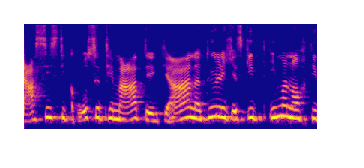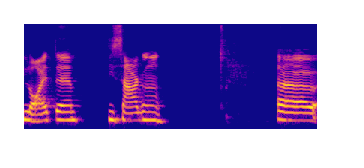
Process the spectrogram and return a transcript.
das ist die große Thematik, ja. Natürlich, es gibt immer noch die Leute, die sagen, äh,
